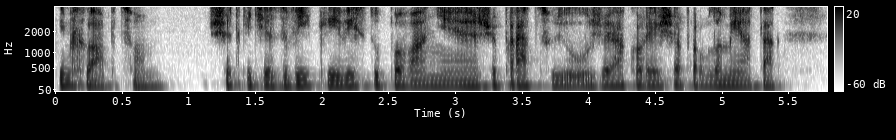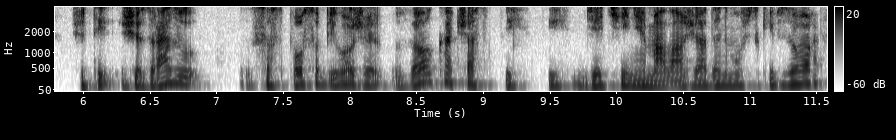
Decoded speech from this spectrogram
tým chlapcom. Všetky tie zvyky, vystupovanie, že pracujú, že ako riešia problémy a tak. Že, ty, že zrazu sa spôsobilo, že veľká časť tých, tých detí nemala žiaden mužský vzor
